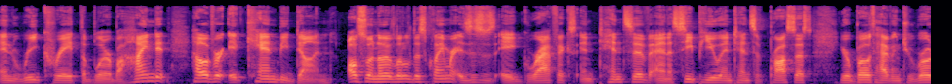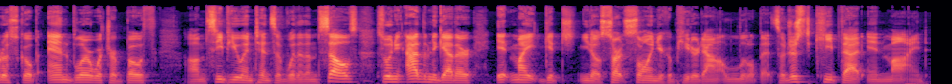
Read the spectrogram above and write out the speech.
and recreate the blur behind it. However, it can be done. Also, another little disclaimer is this is a graphics intensive and a CPU intensive process. You're both having to rotoscope and blur, which are both um, CPU intensive within themselves. So when you add them together, it might get, you know, start slowing your computer down a little bit. So just keep that in mind.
